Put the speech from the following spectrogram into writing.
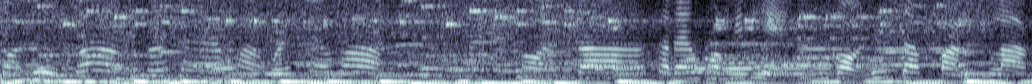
ก่อนอื่นก็ก็แค่ฝากไว้แค่ว่าก่อนจะแสดงความคิดเห็นก่อนที่จะปักหลัก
